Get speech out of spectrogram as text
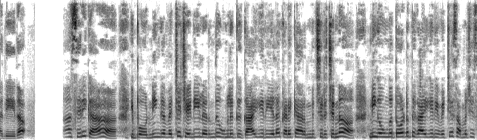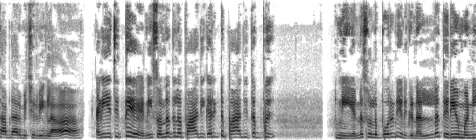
அதேதான். ஆ சரிக்கா. இப்போ நீங்க வச்ச செடியில இருந்து உங்களுக்கு காய்கறி எல்லாம் கிடைக்க ஆரம்பிச்சிருச்சுன்னா நீங்க உங்க தோட்டத்து காய்கறி வச்சு சமைச்சு சாப்பிட ஆரம்பிச்சிருவீங்களா? அடியே சித்து நீ சொன்னதுல பாதி கரெக்ட் பாதி தப்பு. நீ என்ன சொல்ல போறேன்னு எனக்கு நல்லா தெரியும் மணி.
